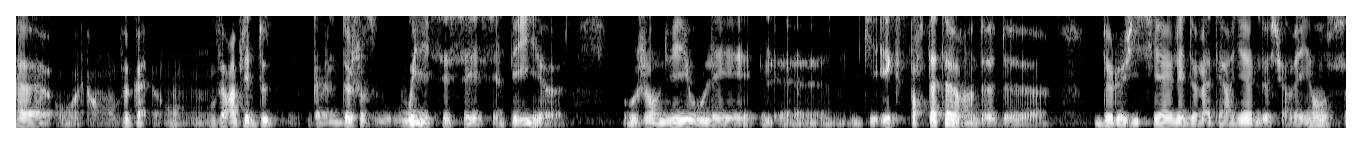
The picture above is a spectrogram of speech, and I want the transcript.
on, veut, on, veut rappeler deux, quand même deux choses. Oui, c'est le pays aujourd'hui où les, qui est exportateur hein, de, logiciels et de matériel de surveillance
